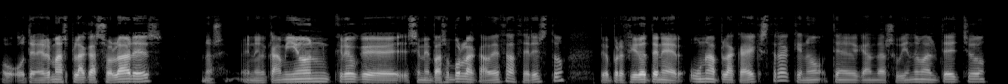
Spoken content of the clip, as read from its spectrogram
o, tener más placas solares. No sé, en el camión creo que se me pasó por la cabeza hacer esto, pero prefiero tener una placa extra que no tener que andar subiéndome al techo,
